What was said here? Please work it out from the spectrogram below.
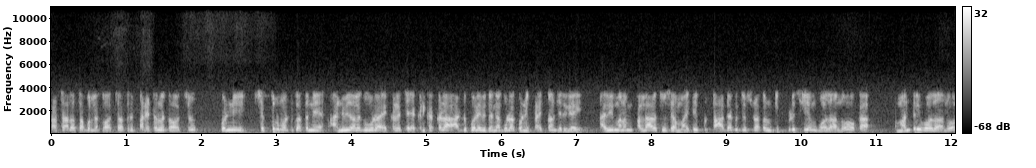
ప్రచార సభల్లో కావచ్చు అతని పర్యటనలు కావచ్చు కొన్ని శక్తులు మట్టుకు అతన్ని అన్ని విధాలుగా కూడా ఎక్కడ ఎక్కడికక్కడ అడ్డుకునే విధంగా కూడా కొన్ని ప్రయత్నాలు జరిగాయి. అవి మనం కళ్ళారా చూసాం. అయితే ఇప్పుడు తాజాగా చూసిన అతను డిప్యూటీ సీఎం హోదాలో ఒక మంత్రి హోదాలో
